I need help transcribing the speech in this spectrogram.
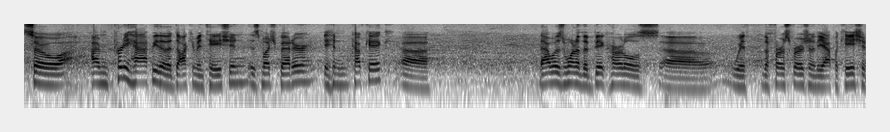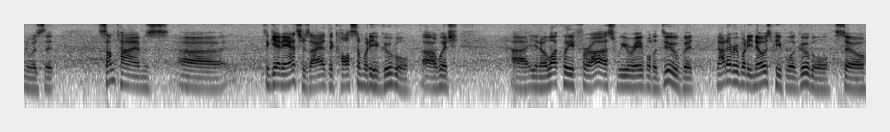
So I'm pretty happy that the documentation is much better in Cupcake. Uh, that was one of the big hurdles uh, with the first version of the application was that sometimes uh, to get answers I had to call somebody at Google, uh, which uh, you know, luckily for us, we were able to do, but not everybody knows people at Google, so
